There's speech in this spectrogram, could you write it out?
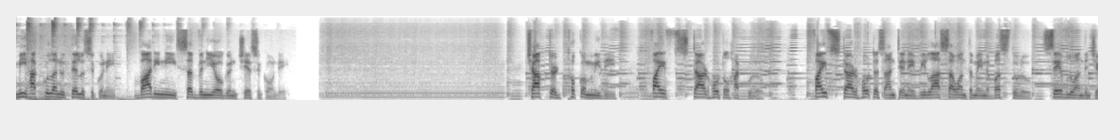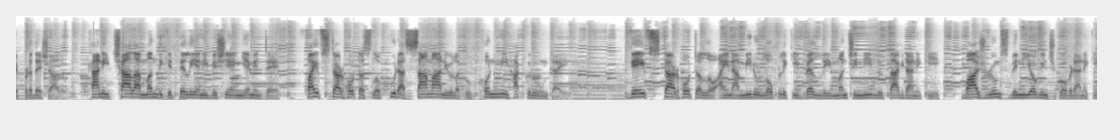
మీ హక్కులను తెలుసుకుని వారిని సద్వినియోగం చేసుకోండి. చాప్టర్ తొమ్మిది ఫైవ్ స్టార్ హోటల్ హక్కులు. ఫైవ్ స్టార్ హోటల్స్ అంటేనే విలాసవంతమైన వస్తువులు సేవలు అందించే ప్రదేశాలు. కానీ చాలా మందికి తెలియని విషయం ఏమింటే ఫైవ్ స్టార్ హోటల్స్లో కూడా సామాన్యులకు కొన్ని హక్కులు ఉంటాయి. గేవ్ స్టార్ హోటల్లో అయినా మీరు లోపలికి వెళ్ళి మంచి నీళ్ళు తాగడానికి వాష్ రూమ్స్ వినియోగించుకోవడానికి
